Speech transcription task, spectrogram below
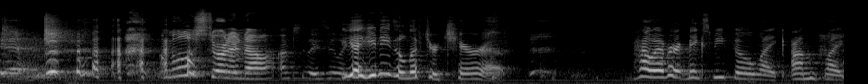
can't. I'm a little shorter now. I'm too lazy. to, Like, Yeah, you need to lift your chair up. However, it makes me feel like I'm like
